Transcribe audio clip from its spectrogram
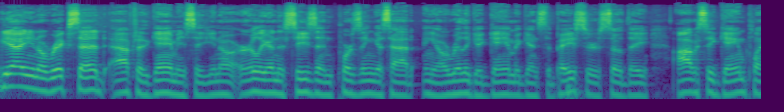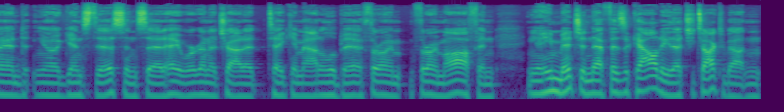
Yeah, you know, Rick said after the game, he said, you know, earlier in the season, Porzingis had, you know, a really good game against the Pacers. So they obviously game planned, you know, against this and said, hey, we're going to try to take him out a little bit, throw him, throw him off. And, you know, he mentioned that physicality that you talked about. And,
